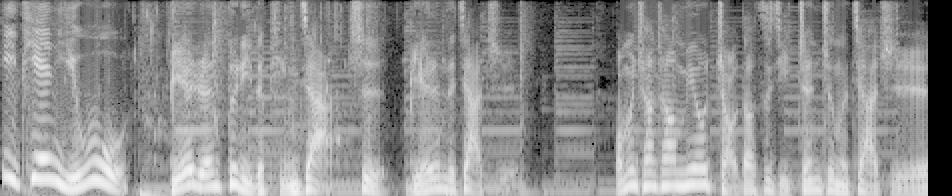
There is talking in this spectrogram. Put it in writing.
一天一物，别人对你的评价是别人的价值。我们常常没有找到自己真正的价值，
